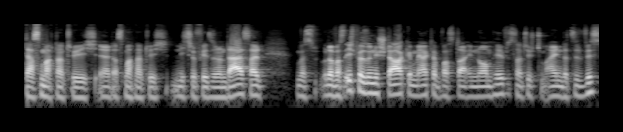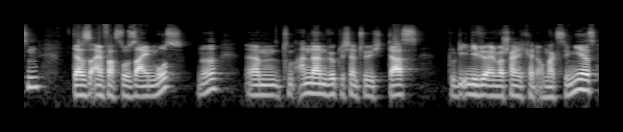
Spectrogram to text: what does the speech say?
Das macht natürlich, äh, das macht natürlich nicht so viel Sinn. Und da ist halt was, oder was ich persönlich stark gemerkt habe, was da enorm hilft, ist natürlich zum einen das Wissen, dass es einfach so sein muss. Ne? Ähm, zum anderen wirklich natürlich, dass du die individuellen Wahrscheinlichkeiten auch maximierst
